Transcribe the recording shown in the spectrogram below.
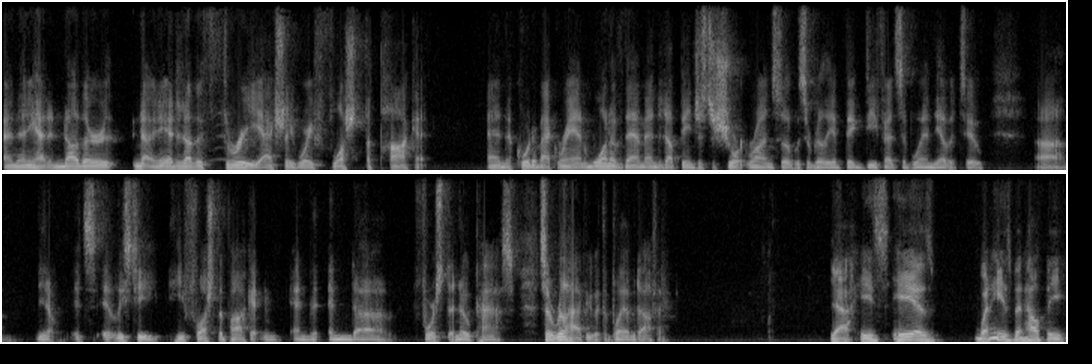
And then he had another, no, he had another three actually where he flushed the pocket and the quarterback ran. One of them ended up being just a short run. So it was a really a big defensive win. The other two, um, you know, it's at least he, he flushed the pocket and, and, and, uh, forced a no pass. So real happy with the play of Odafe. Yeah, he's he is when he's been healthy,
